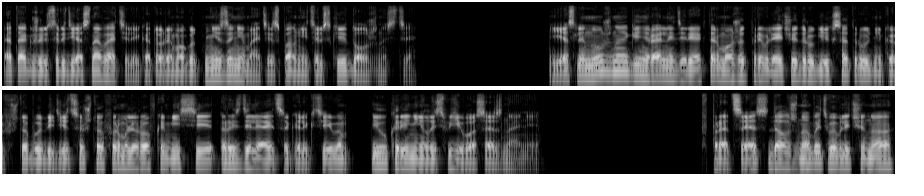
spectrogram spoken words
а также и среди основателей, которые могут не занимать исполнительские должности. Если нужно, генеральный директор может привлечь и других сотрудников, чтобы убедиться, что формулировка миссии разделяется коллективом и укоренилась в его сознании. В процесс должно быть вовлечено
